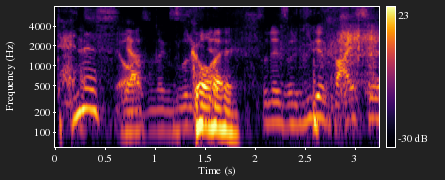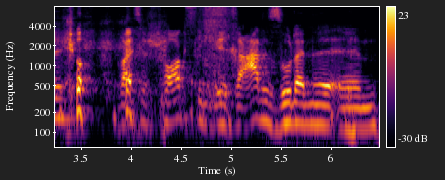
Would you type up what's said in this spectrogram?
Tennis? Ja, so eine solide, Golf. so eine solide weiße, weiße Shorts, die gerade so deine, ähm,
